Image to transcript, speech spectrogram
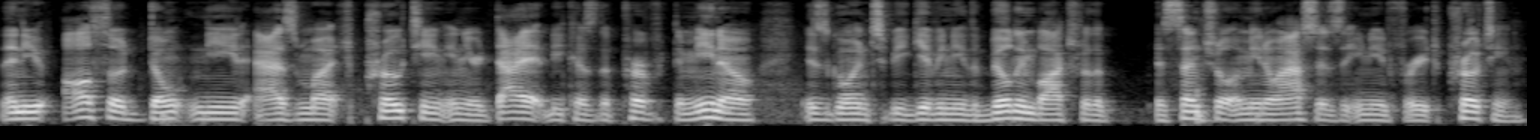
then you also don't need as much protein in your diet because the Perfect Amino is going to be giving you the building blocks for the essential amino acids that you need for each protein.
